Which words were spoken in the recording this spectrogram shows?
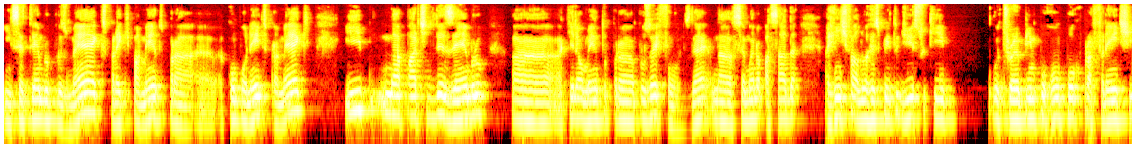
Em setembro para os Macs, para equipamentos, para uh, componentes para Mac e na parte de dezembro aquele aumento para os iPhones. Né? Na semana passada a gente falou a respeito disso, que o Trump empurrou um pouco para frente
